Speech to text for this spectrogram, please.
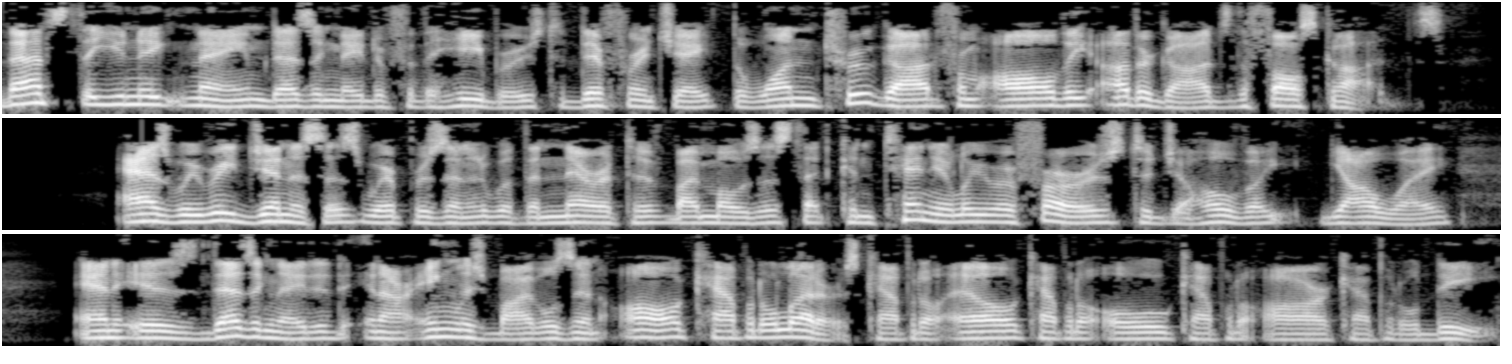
that's the unique name designated for the Hebrews to differentiate the one true God from all the other gods, the false gods. As we read Genesis, we're presented with a narrative by Moses that continually refers to Jehovah, Yahweh, and is designated in our English Bibles in all capital letters capital L, capital O, capital R, capital D.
